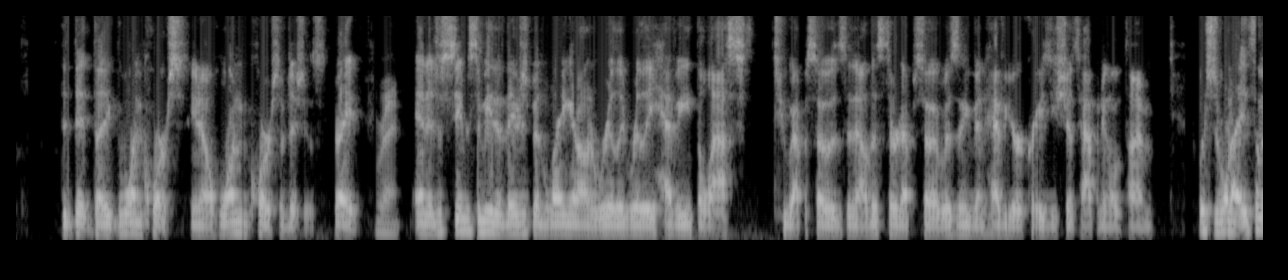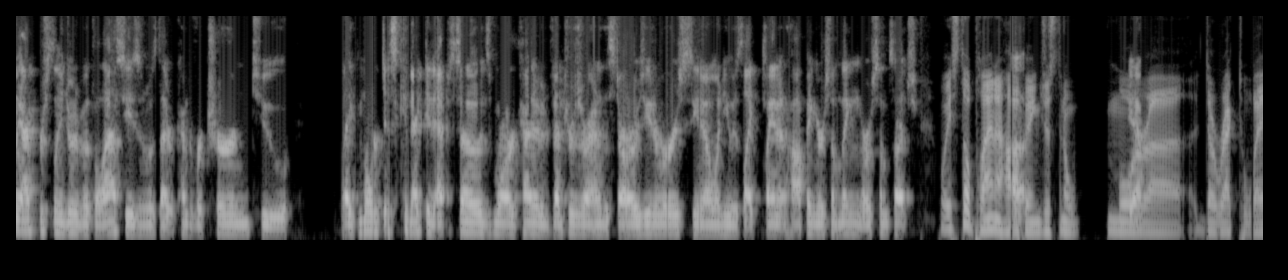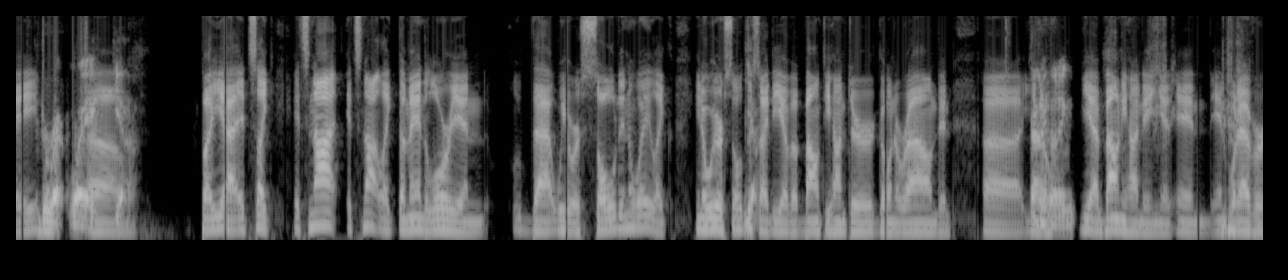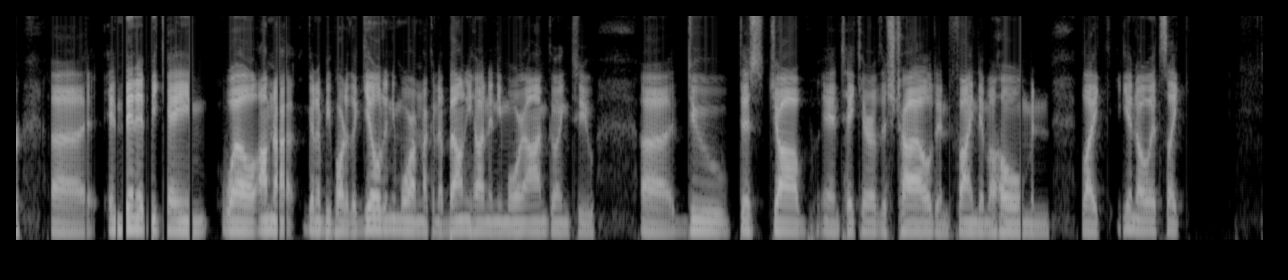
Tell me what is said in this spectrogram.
the the, the one course, you know, one course of dishes, right? Right. And it just seems to me that they've just been laying it on really really heavy the last two episodes, and now this third episode was even heavier. Crazy shit's happening all the time, which is what I it's something I personally enjoyed about the last season was that kind of return to like more disconnected episodes, more kind of adventures around in the Star Wars universe. You know, when he was like planet hopping or something or some such Well, he's still planet uh, hopping, just in a more uh, direct way. direct way. yeah, Um, But yeah, it's like it's not it's not like the Mandalorian that we were sold in a way. Like you know, we were sold this idea of a bounty hunter going around and uh, you bounty know, hunting. yeah, bounty hunting and and, and whatever. Uh, and then it became, well, I'm not gonna be part of the guild anymore. I'm not gonna bounty hunt anymore. I'm going to uh, do this job and take care of this child and find him a home and like you know, it's like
